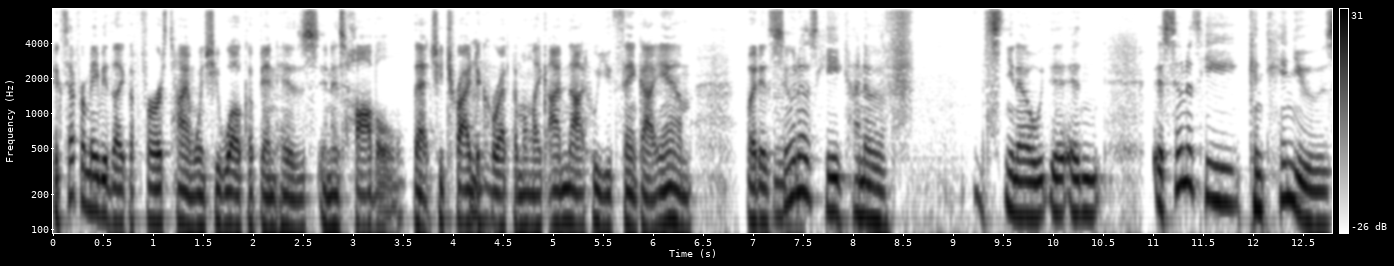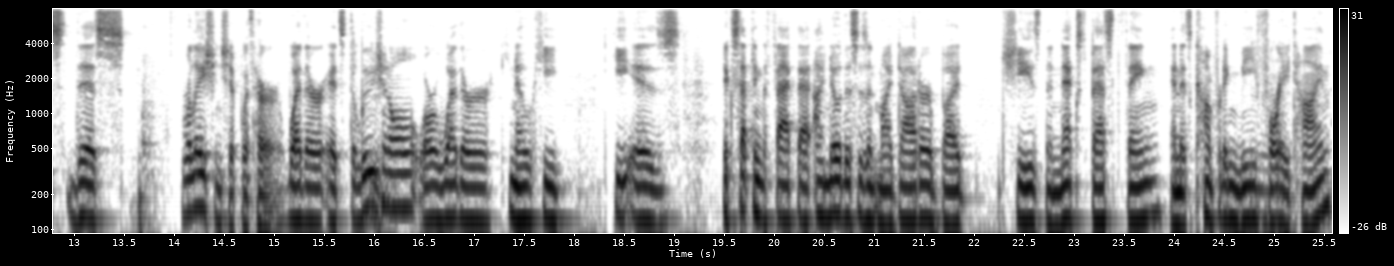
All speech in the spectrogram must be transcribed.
except for maybe like the first time when she woke up in his in his hovel that she tried mm-hmm. to correct him I'm like I'm not who you think I am but as mm-hmm. soon as he kind of you know in, as soon as he continues this relationship with her whether it's delusional or whether you know he he is accepting the fact that I know this isn't my daughter, but she's the next best thing and it's comforting me mm-hmm. for a time.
